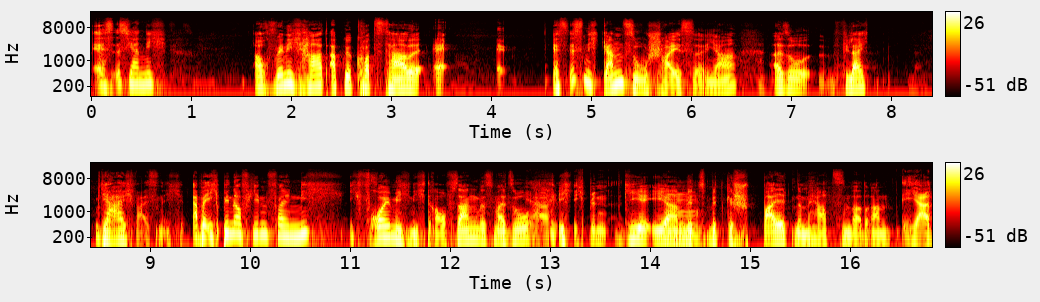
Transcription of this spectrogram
es ist ja nicht, auch wenn ich hart abgekotzt habe, äh, äh, es ist nicht ganz so scheiße, ja. Also vielleicht, ja, ich weiß nicht. Aber ich bin auf jeden Fall nicht, ich freue mich nicht drauf, sagen wir es mal so. Ja, ich, ich bin- gehe eher Mhm. mit, mit gespaltenem Herzen da dran. Ja,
